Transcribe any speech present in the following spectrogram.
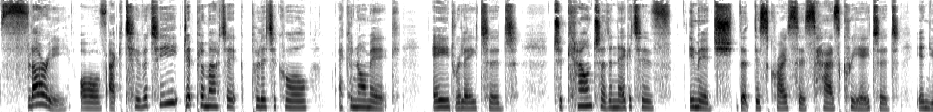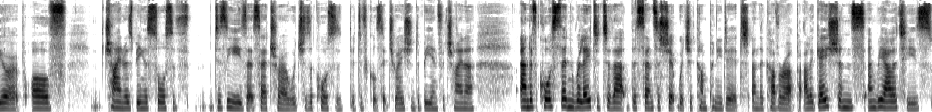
flurry of activity, diplomatic, political, economic, aid related, to counter the negative image that this crisis has created in Europe of China as being a source of disease, etc., which is, of course, a, a difficult situation to be in for China. And of course, then related to that, the censorship which accompanied it and the cover up allegations and realities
